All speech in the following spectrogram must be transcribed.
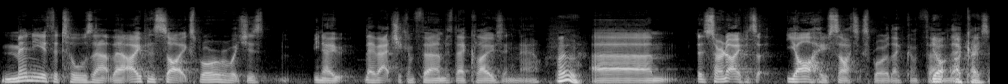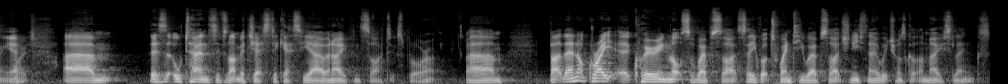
many of the tools out there, Open Site Explorer, which is, you know, they've actually confirmed they're closing now. Oh. Um, sorry, not Open Site, Yahoo Site Explorer, they've confirmed Yeah, they're okay, closing, yeah. right. Um, there's alternatives like Majestic SEO and Open Site Explorer. Um, but they're not great at querying lots of websites. So you've got 20 websites, you need to know which one's got the most links.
